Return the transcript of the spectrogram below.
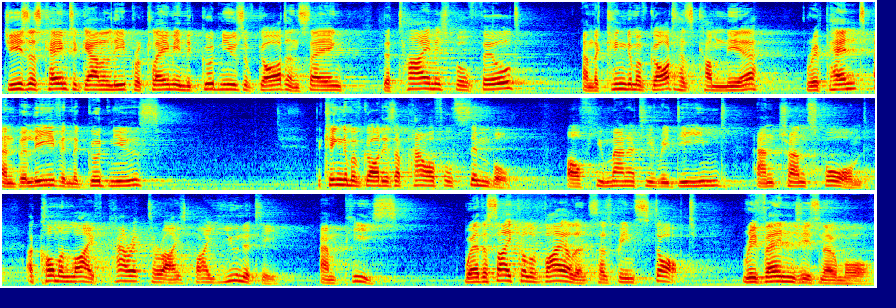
Jesus came to Galilee proclaiming the good news of God and saying, The time is fulfilled and the kingdom of God has come near. Repent and believe in the good news. The kingdom of God is a powerful symbol of humanity redeemed and transformed, a common life characterized by unity and peace, where the cycle of violence has been stopped, revenge is no more,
